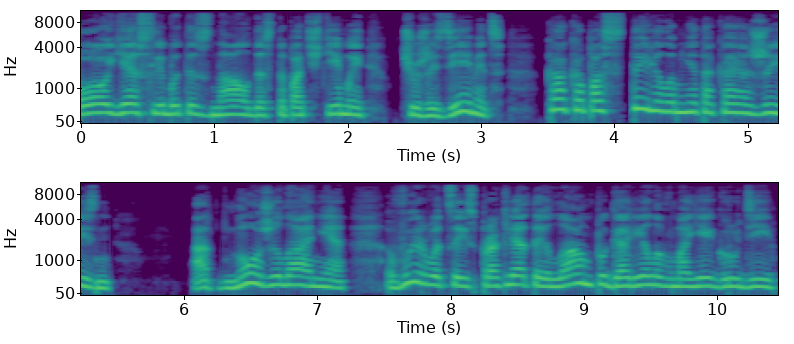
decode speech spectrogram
о, если бы ты знал, достопочтимый чужеземец, как опостылила мне такая жизнь! Одно желание — вырваться из проклятой лампы горело в моей груди.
